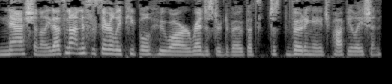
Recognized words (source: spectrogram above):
nationally. That's not necessarily people who are registered to vote. That's just voting age population.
